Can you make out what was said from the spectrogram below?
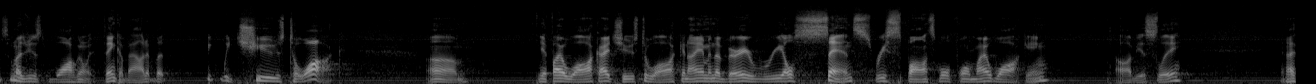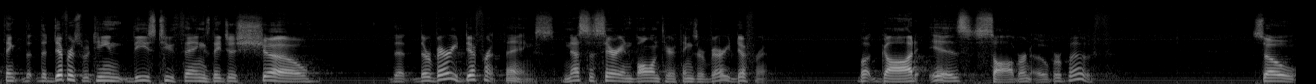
Sometimes we just walk and we think about it, but we, we choose to walk. Um, if I walk, I choose to walk, and I am in a very real sense responsible for my walking, obviously. And I think that the difference between these two things, they just show that they're very different things. Necessary and voluntary things are very different. But God is sovereign over both. So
